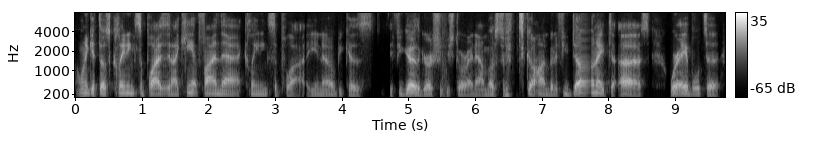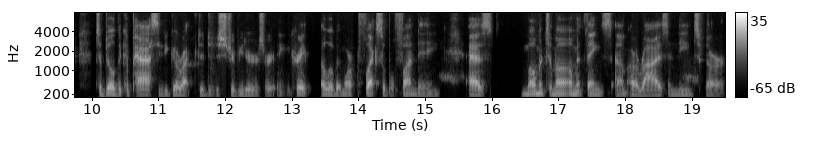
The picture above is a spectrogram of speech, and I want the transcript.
I want to get those cleaning supplies and I can't find that cleaning supply, you know, because if you go to the grocery store right now, most of it's gone. But if you donate to us, we're able to to build the capacity to go right to distributors or and create a little bit more flexible funding as moment to moment things um, arise and needs are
